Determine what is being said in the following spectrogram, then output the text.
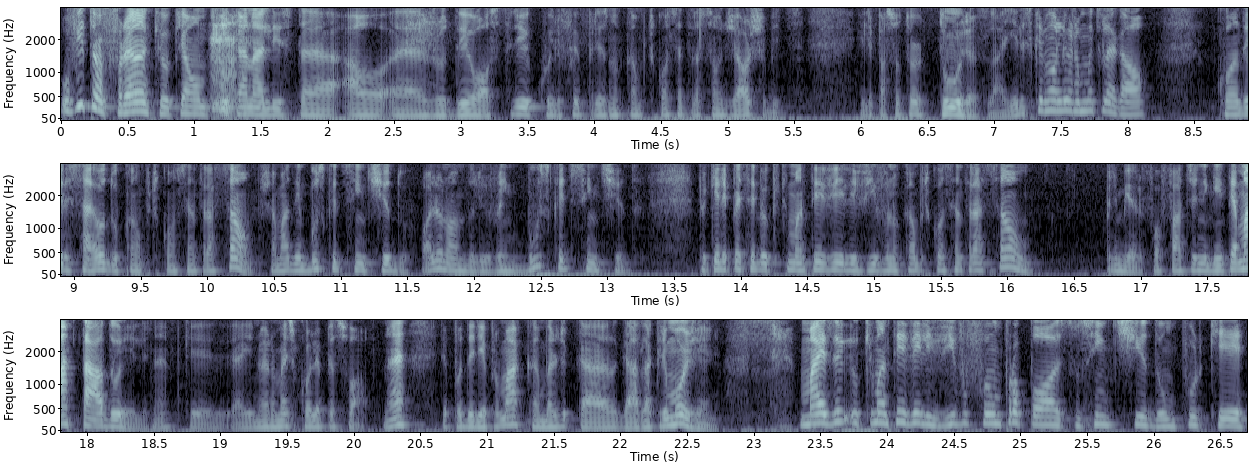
O Viktor Frankl, que é um psicanalista ao, é, judeu austríaco, ele foi preso no campo de concentração de Auschwitz. Ele passou torturas lá. E ele escreveu um livro muito legal quando ele saiu do campo de concentração, chamado Em Busca de Sentido. Olha o nome do livro, Em Busca de Sentido. Porque ele percebeu que o que manteve ele vivo no campo de concentração primeiro, foi o fato de ninguém ter matado ele, né? Porque aí não era uma escolha pessoal, né? Ele poderia ir para uma câmara de gás lacrimogênio. Mas o que manteve ele vivo foi um propósito, um sentido, um porquê.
